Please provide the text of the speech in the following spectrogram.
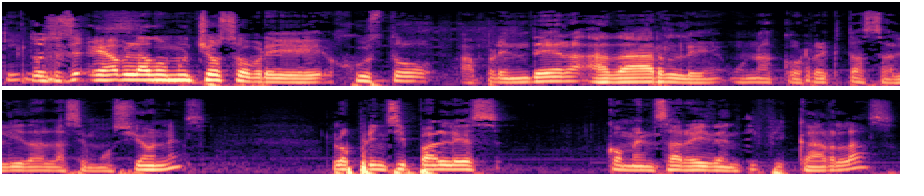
Entonces he hablado mucho sobre justo aprender a darle una correcta salida a las emociones. Lo principal es comenzar a identificarlas.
